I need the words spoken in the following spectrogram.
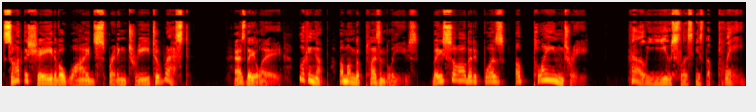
sought the shade of a wide-spreading tree to rest. As they lay, looking up among the pleasant leaves, they saw that it was a plane tree. How useless is the plane,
